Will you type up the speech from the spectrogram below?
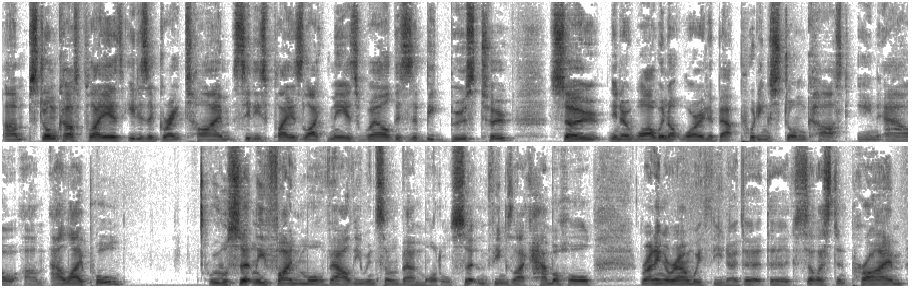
um, Stormcast players, it is a great time. Cities players like me as well, this is a big boost too. So, you know, while we're not worried about putting Stormcast in our um, ally pool, we will certainly find more value in some of our models. Certain things like Hammerhal running around with you know the the Celestant Prime,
